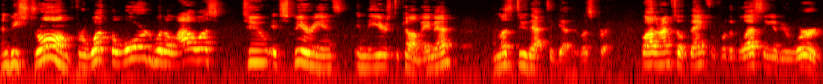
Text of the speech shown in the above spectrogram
and be strong for what the Lord would allow us to experience in the years to come. Amen? And let's do that together. Let's pray. Father, I'm so thankful for the blessing of your word.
